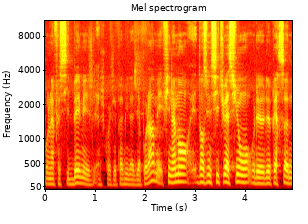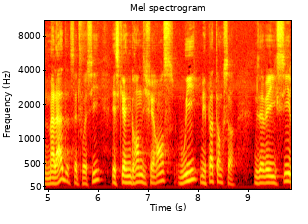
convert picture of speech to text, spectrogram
pour lymphocyte B, mais je, crois que je n'ai pas mis la diapo là. Mais finalement, dans une situation de, personnes malades, cette fois-ci, est-ce qu'il y a une grande différence? Oui, mais pas tant que ça. Vous avez ici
